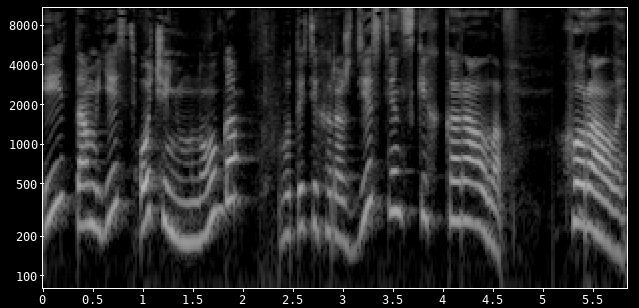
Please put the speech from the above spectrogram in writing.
И там есть очень много вот этих рождественских кораллов, хоралы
